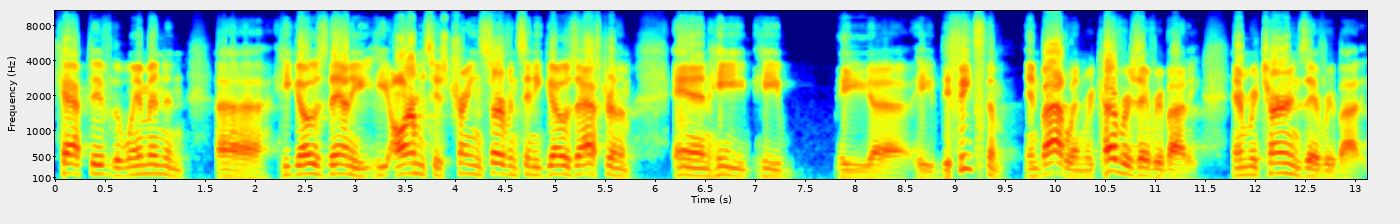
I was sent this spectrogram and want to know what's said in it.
captive, the women, and uh, he goes down, he, he arms his trained servants and he goes after them and he, he, he, uh, he defeats them in battle and recovers everybody and returns everybody.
